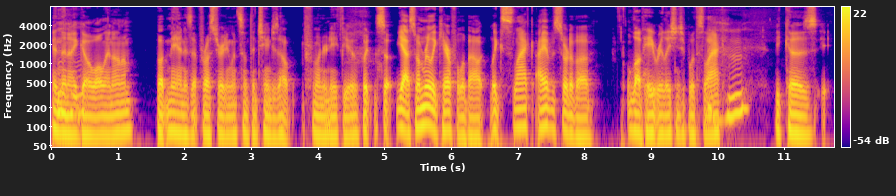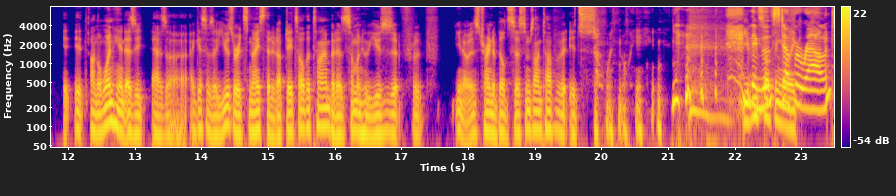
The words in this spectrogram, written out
and then mm-hmm. i go all in on them but man is that frustrating when something changes out from underneath you. But so yeah so i'm really careful about like slack i have sort of a love hate relationship with slack. Mm-hmm because it, it, on the one hand, as a as a I guess as a user, it's nice that it updates all the time. But as someone who uses it for, for you know is trying to build systems on top of it, it's so annoying. they move stuff like, around.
